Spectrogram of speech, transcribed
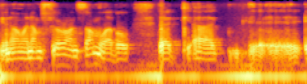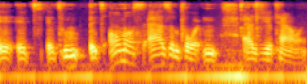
you know. And I'm sure on some level that uh, it, it's it's it's almost as important as your talent.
